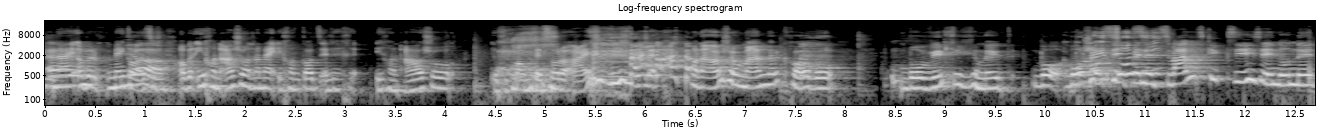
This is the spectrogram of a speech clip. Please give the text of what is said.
Das. Nein, aber mega. ja. Ist, aber ich habe auch schon, nein, nein, ich habe ganz ehrlich, ich habe auch schon, also ich mache jetzt nur ein Beispiel, ich habe auch schon Männer gehabt, wo, wo wirklich nicht, Wo, wo schon nicht seit so wenn sie 20 gewesen sind und nicht...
